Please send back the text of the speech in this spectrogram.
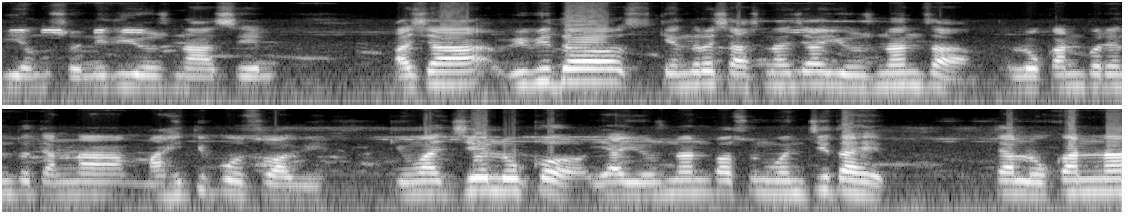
पी एम स्वनिधी योजना असेल अशा विविध केंद्र शासनाच्या योजनांचा लोकांपर्यंत त्यांना माहिती पोहोचवावी. किंवा जे लोक या योजनांपासून वंचित आहेत त्या लोकांना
